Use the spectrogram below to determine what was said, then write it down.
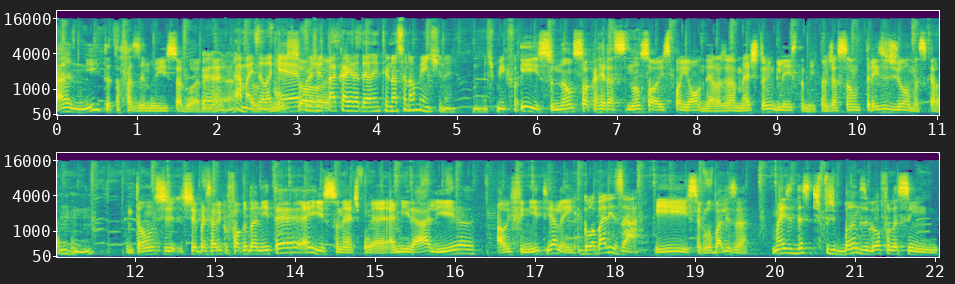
A Anitta tá fazendo isso agora, É. né? Ah, mas ela Não quer só- projetar a carreira dela internacionalmente, né? Que isso, não só carreira, não só espanhol, né? Ela já mexe tão inglês também. Então já são três idiomas que ela tem. Então você percebe que o foco da Anitta é, é isso, né? Tipo, é, é mirar ali ao infinito e além. Globalizar. Isso, é globalizar. Mas desse tipo de bandas, igual eu falei assim,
